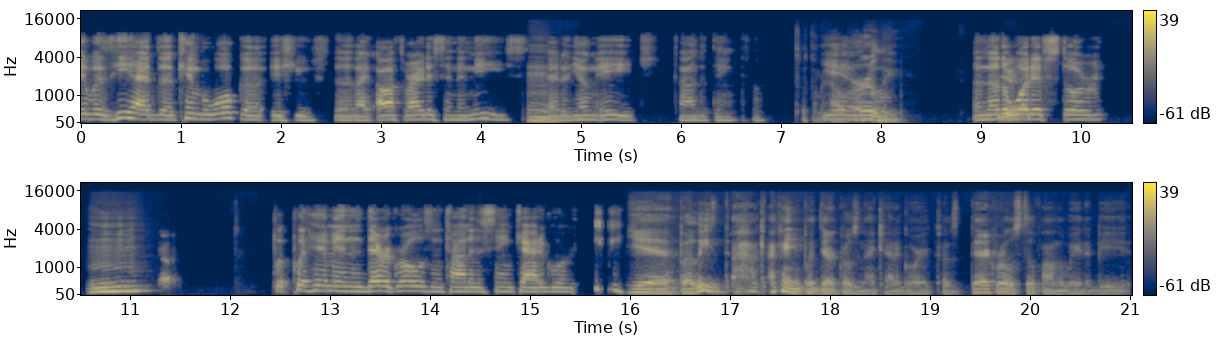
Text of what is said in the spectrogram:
It was he had the Kemba Walker issues, the like arthritis in the knees Mm. at a young age, kind of thing. So, Took him Yeah, out early. another Yeah. what if story. hmm Put put him and Derrick Rose in kind of the same category. Yeah, but at least I, I can't even put Derrick Rose in that category because Derrick Rose still found a way to be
